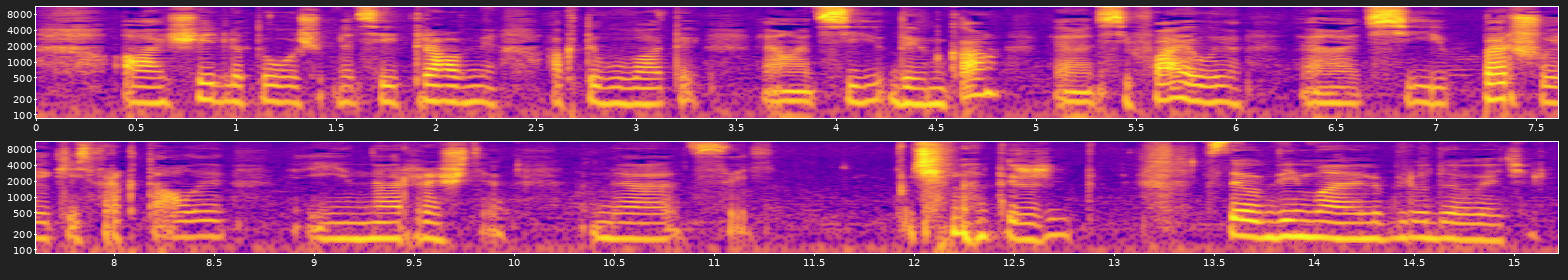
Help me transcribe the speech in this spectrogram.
а ще й для того, щоб на цій травмі активувати е, ці ДНК, е, ці файли, е, ці перші якісь фрактали, і нарешті да, цей, починати жити. Все обіймаю, люблю до вечора.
